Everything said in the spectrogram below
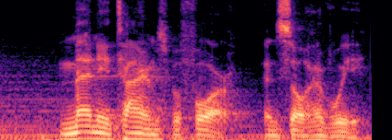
many times before, and so have we.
